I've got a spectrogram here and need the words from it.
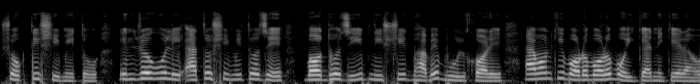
শক্তি সীমিত। ইন্দ্রগুলি এত সীমিত যে বদ্ধজীব নিশ্চিতভাবে ভুল করে, এমনকি বড় বড় বৈজ্ঞানিকেরাও।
